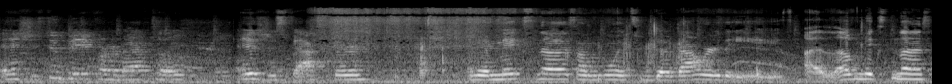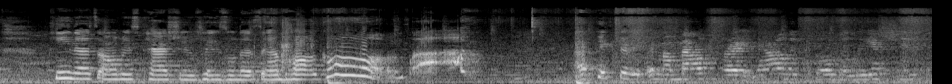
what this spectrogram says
And she's too big for her bathtub. It's just faster. And then mixed nuts, I'm going to devour these. I love mixed nuts. Peanuts, almonds, cashews, hazelnuts, and pecans. Ah! I picture it in my mouth right now. It's so delicious.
